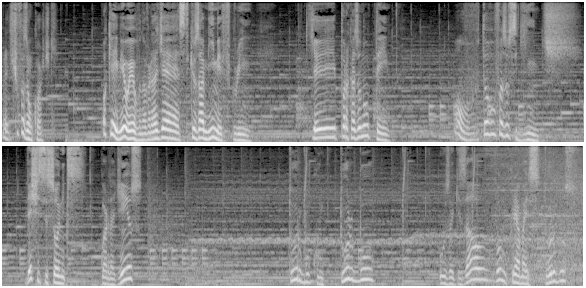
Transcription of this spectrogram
Peraí, deixa eu fazer um corte aqui. Ok, meu erro. Na verdade é. Você tem que usar Mimeth Green. Que por acaso eu não tenho. Bom, então vamos fazer o seguinte. Deixa esses Sonics guardadinhos. Turbo com turbo. Usa Gizal. Vamos criar mais turbos.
